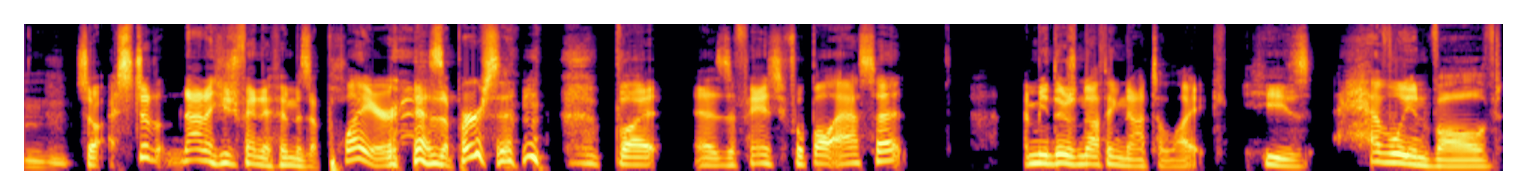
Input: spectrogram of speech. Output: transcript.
Mhm. So I still not a huge fan of him as a player, as a person, but as a fantasy football asset, I mean, there's nothing not to like. He's heavily involved,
